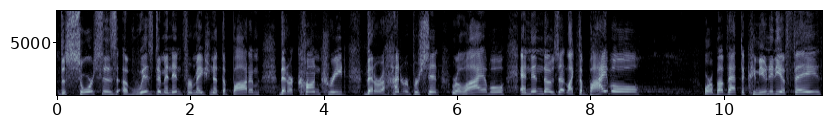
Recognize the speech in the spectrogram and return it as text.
the sources of wisdom and information at the bottom that are concrete, that are 100% reliable, and then those that, like the Bible, or above that, the community of faith.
